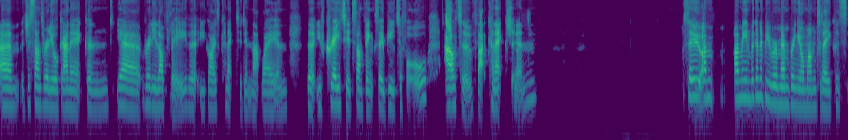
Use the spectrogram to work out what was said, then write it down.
um, it just sounds really organic and yeah, really lovely that you guys connected in that way, and that you've created something so beautiful out of that connection. So I'm. I mean, we're going to be remembering your mum today because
